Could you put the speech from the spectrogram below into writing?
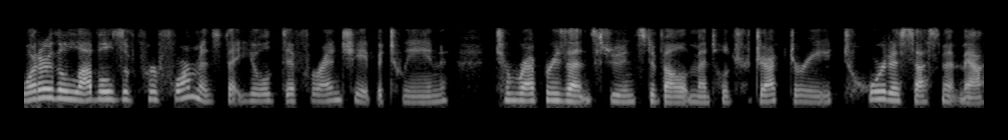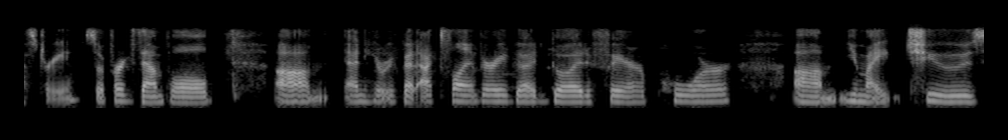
What are the levels of performance that you'll differentiate between to represent students' developmental trajectory toward assessment mastery? So for example, um, and here we've got excellent, very good, good, fair, poor. Um, you might choose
